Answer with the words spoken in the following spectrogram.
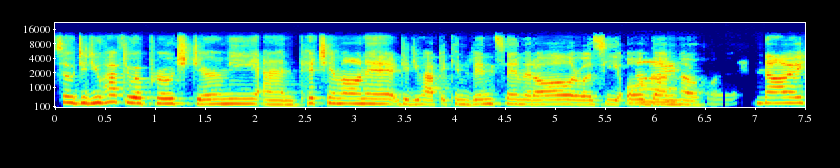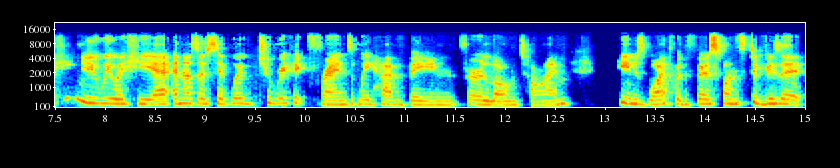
So did you have to approach Jeremy and pitch him on it? Did you have to convince him at all, or was he all no. gung ho for it? No, he knew we were here. And as I said, we're terrific friends and we have been for a long time. He and his wife were the first ones to visit,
